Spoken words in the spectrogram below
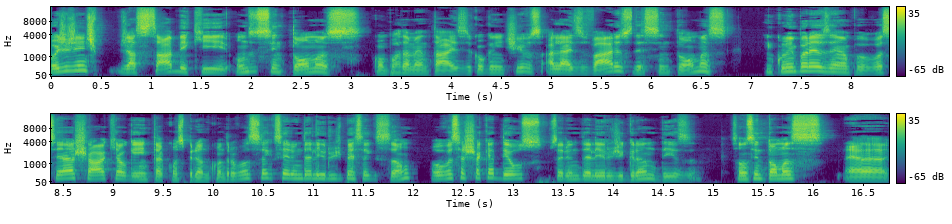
Hoje a gente já sabe que um dos sintomas comportamentais e cognitivos, aliás, vários desses sintomas, incluem, por exemplo, você achar que alguém está conspirando contra você, que seria um delírio de perseguição, ou você achar que é Deus, seria um delírio de grandeza. São sintomas é,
